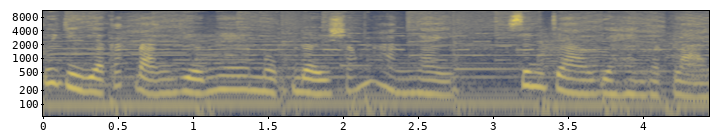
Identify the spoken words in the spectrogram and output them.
Quý vị và các bạn vừa nghe một đời sống hàng ngày. Xin chào và hẹn gặp lại.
